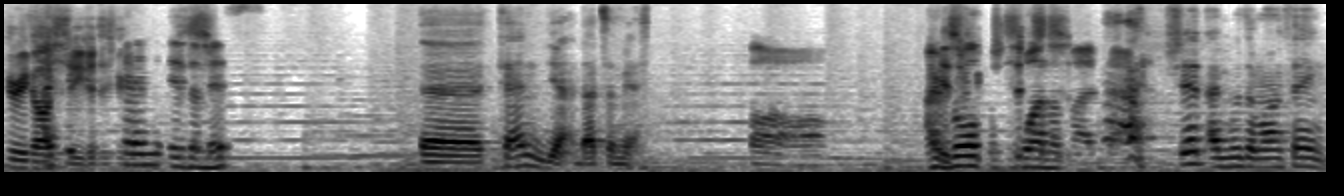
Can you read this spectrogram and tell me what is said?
Curiosity. I think does a your- 10 is a miss. Uh, ten. Yeah, that's a miss. Oh. I Is rolled one on my attack. Ah, shit! I moved the wrong thing.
